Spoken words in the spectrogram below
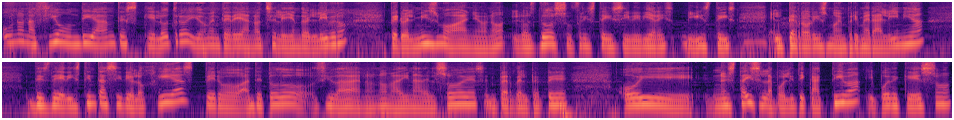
uno nació un día antes que el otro y yo me enteré anoche leyendo el libro, pero el mismo año, ¿no? Los dos sufristeis y vivierais- vivisteis el terrorismo en primera línea desde distintas ideologías, pero ante todo ciudadanos, ¿no? Madina del PSOE, Semper del PP. Hoy no estáis en la política activa y puede que eso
